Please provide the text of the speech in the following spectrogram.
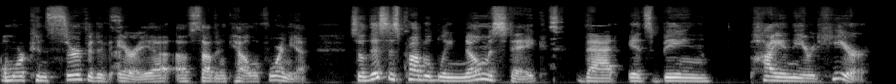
a more conservative area of Southern California. So, this is probably no mistake that it's being pioneered here.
